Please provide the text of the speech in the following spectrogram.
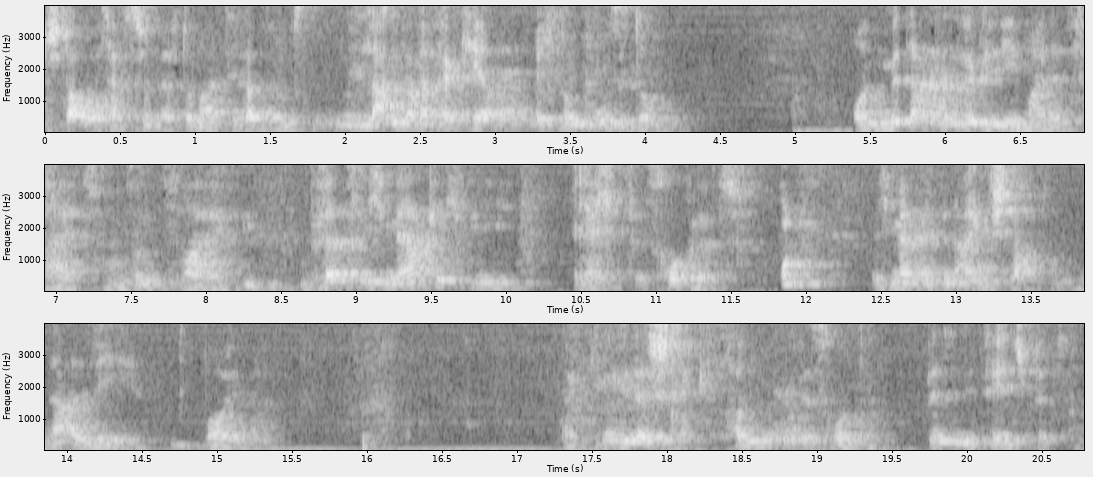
Stau, ich habe es schon öfter mal erzählt, also ein langsamer Verkehr Richtung Usedom. Und mittags ist wirklich nie meine Zeit. Und so um zwei. Und plötzlich merke ich, wie rechts es ruckelt. Ich merke, ich bin eingeschlafen. Eine Allee, Bäume. Da ging mir der Schreck von hoch bis runter, bis in die Zehenspitzen.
